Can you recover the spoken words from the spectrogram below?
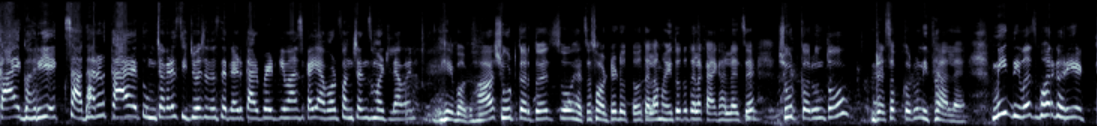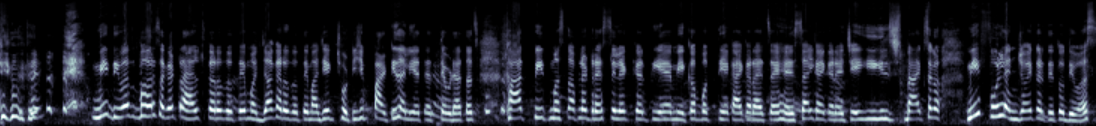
काय घरी एक साधारण काय तुमच्याकडे सिच्युएशन असते? रेड कार्पेट किंवा असं काही अवॉर्ड फंक्शन्स म्हटल्यावर? हे बघ हा शूट करतोय सो ह्याचं सॉर्टेड होतं. त्याला माहीत होतं त्याला काय घालायचंय. शूट करून तो ड्रेसअप करून इथे आलाय. मी दिवसभर घरी एकटी होते. मी दिवसभर सगळं ट्रायल्स करत होते मज्जा करत होते. माझी एक छोटीशी पार्टी झाली आहे त्यात तेवढ्यातच. खात पीत मस्त आपला ड्रेस सिलेक्ट करते मेकअप बघतीये काय करायचं आहे हेअरस्टाईल काय करायची हिल्स बॅग सगळं. मी फुल एन्जॉय करते तो दिवस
